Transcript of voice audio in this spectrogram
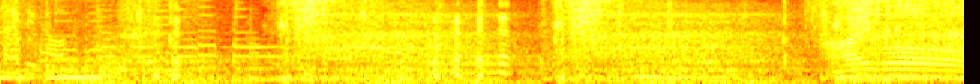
카드가 없어. 아이고.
